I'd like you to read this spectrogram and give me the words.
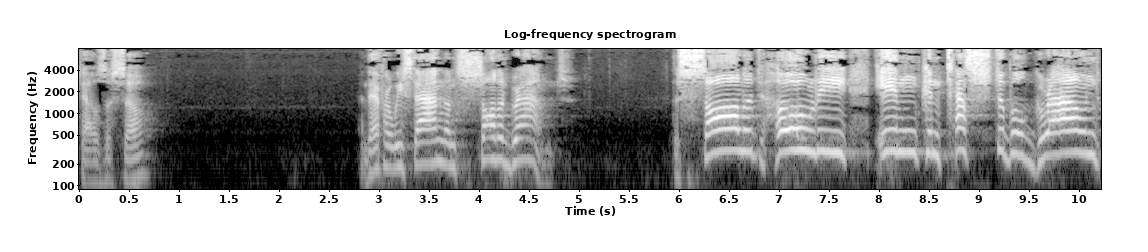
tells us so. And therefore we stand on solid ground. The solid, holy, incontestable ground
